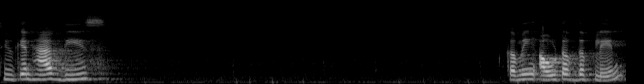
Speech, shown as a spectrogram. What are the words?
So, you can have these coming out of the plane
